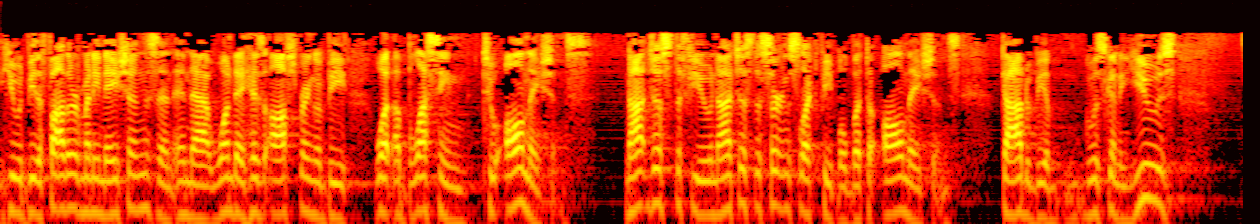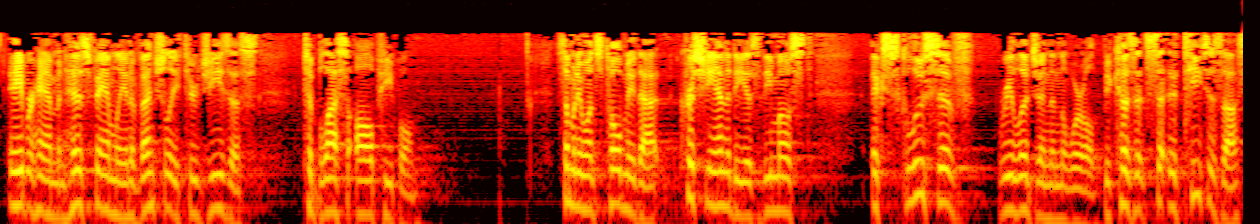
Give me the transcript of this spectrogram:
he would be the father of many nations and, and that one day his offspring would be what? A blessing to all nations. Not just the few, not just the certain select people, but to all nations. God would be a, was going to use Abraham and his family and eventually through Jesus to bless all people. Somebody once told me that Christianity is the most exclusive religion in the world because it, it teaches us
